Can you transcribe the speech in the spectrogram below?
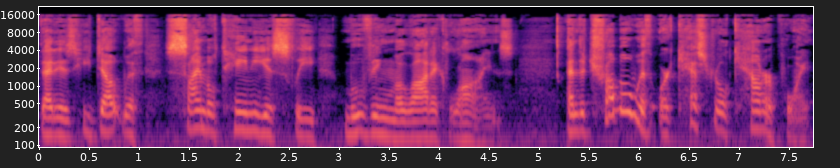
That is, he dealt with simultaneously moving melodic lines. And the trouble with orchestral counterpoint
